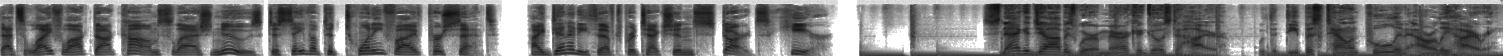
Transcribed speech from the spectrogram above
That's lifelock.com slash news to save up to 25%. Identity theft protection starts here. Snag a job is where America goes to hire, with the deepest talent pool in hourly hiring.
